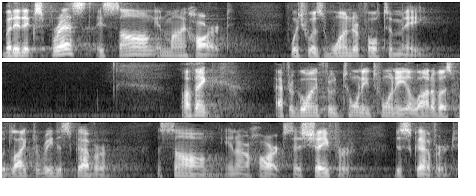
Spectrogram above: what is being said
but it expressed a song in my heart which was wonderful to me. I think after going through 2020, a lot of us would like to rediscover the song in our hearts as Schaeffer discovered.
